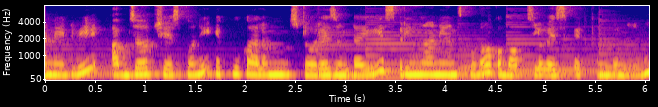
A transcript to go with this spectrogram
అనేటివి అబ్జర్వ్ చేసుకొని ఎక్కువ కాలం స్టోరేజ్ ఉంటాయి. స్ప్రింగ్ ఆనియన్స్ కూడా ఒక బాక్స్లో వేసి పెట్టుకుంటున్నాను.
